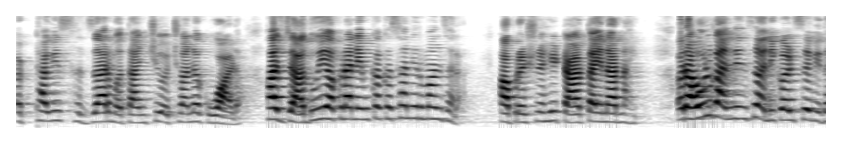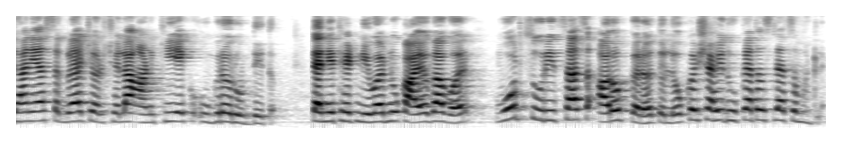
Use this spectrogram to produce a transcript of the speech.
अठ्ठावीस हजार मतांची अचानक वाढ. हा जादुई आकडा नेमका कसा निर्माण झाला? हा प्रश्नही टाळता येणार नाही. राहुल गांधींचं अलीकडचं विधान या सगळ्या चर्चेला आणखी एक उग्र रूप देतं. त्यांनी थेट निवडणूक आयोगावर वोट चोरीचाच आरोप करत लोकशाही धोक्यात असल्याचं म्हटलंय.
